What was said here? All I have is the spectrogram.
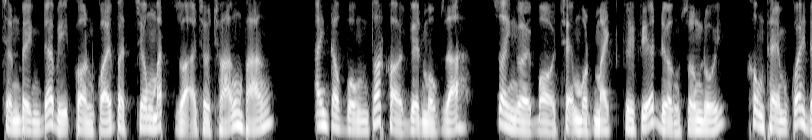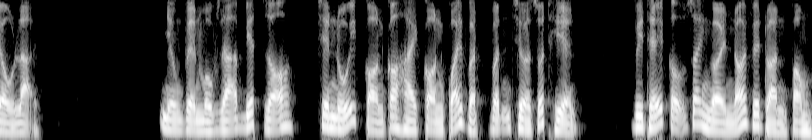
Trần Bình đã bị con quái vật trong mắt dọa cho choáng váng. Anh ta vùng thoát khỏi viên mục giã, xoay người bỏ chạy một mạch về phía đường xuống núi, không thèm quay đầu lại. Nhưng viên mục giã biết rõ, trên núi còn có hai con quái vật vẫn chưa xuất hiện. Vì thế cậu xoay người nói với đoàn phòng,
